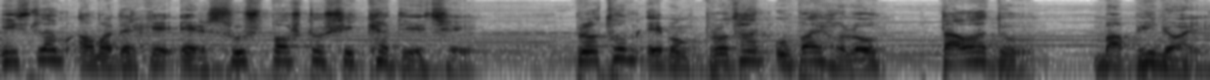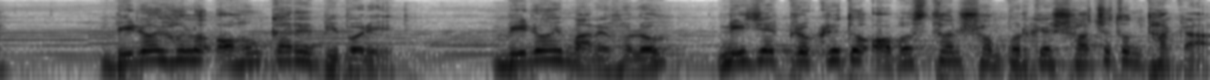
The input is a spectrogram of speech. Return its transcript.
ইসলাম আমাদেরকে এর সুস্পষ্ট শিক্ষা দিয়েছে। প্রথম এবং প্রধান উপায় হল তাওয়াদু বা বিনয়। বিনয় হলো অহংকারের বিপরীত। বিনয় মানে হলো নিজের প্রকৃত অবস্থান সম্পর্কে সচেতন থাকা।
